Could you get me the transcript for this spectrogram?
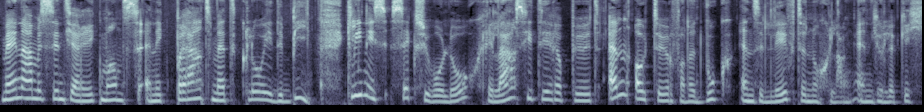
Mijn naam is Cynthia Reekmans en ik praat met Chloe de Bie, klinisch seksuoloog, relatietherapeut en auteur van het boek En ze leefde nog lang en gelukkig.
